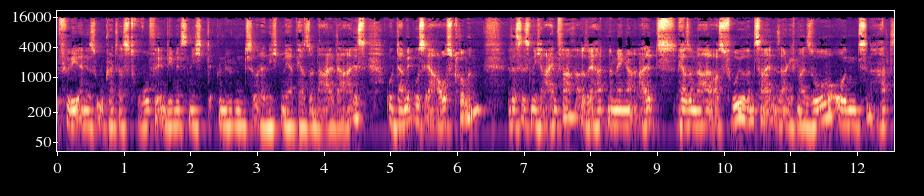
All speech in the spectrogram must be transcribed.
für die NSU-Katastrophe, in dem jetzt nicht genügend oder nicht mehr Personal da ist. Und damit muss er auskommen. Das ist nicht einfach. Also er hat eine Menge Altpersonal aus früheren Zeiten, sage ich mal so, und hat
